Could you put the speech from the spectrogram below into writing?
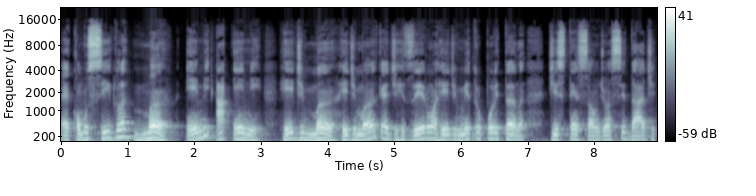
é, como sigla MAN, M-A-N, rede MAN. Rede MAN quer dizer uma rede metropolitana, de extensão de uma cidade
